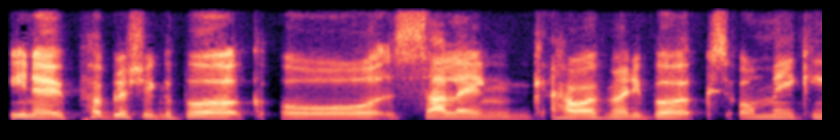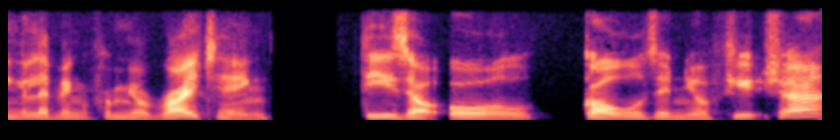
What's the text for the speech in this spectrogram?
you know, publishing a book or selling however many books or making a living from your writing. These are all goals in your future.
